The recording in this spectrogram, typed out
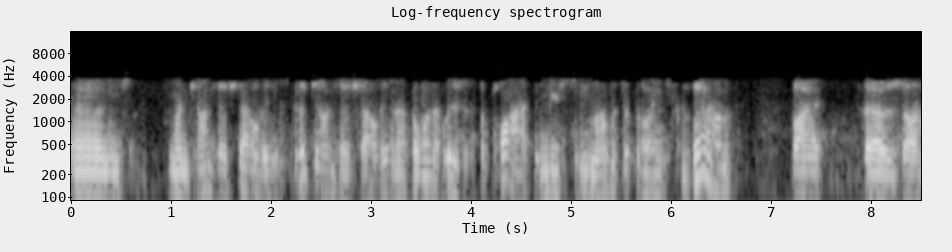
and when John J. Shelby is good John J. Shelby and not the one that loses the plot, and you see moments of brilliance from him, but those are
